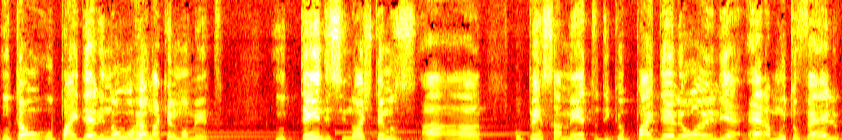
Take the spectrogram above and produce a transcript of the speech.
Então o pai dele não morreu naquele momento. Entende-se, nós temos a, a o pensamento de que o pai dele ou ele era muito velho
